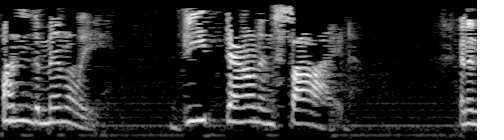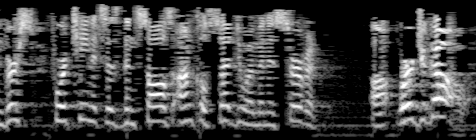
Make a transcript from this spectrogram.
Fundamentally? Deep down inside? And in verse 14 it says, Then Saul's uncle said to him and his servant, uh, Where'd you go?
